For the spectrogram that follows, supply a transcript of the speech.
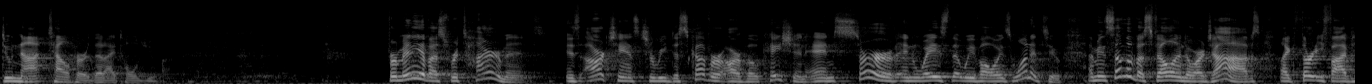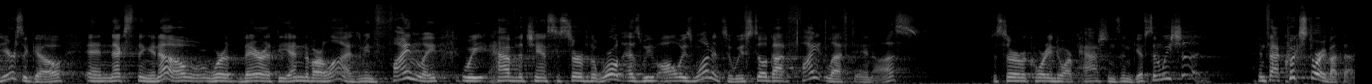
Do not tell her that I told you about. For many of us, retirement is our chance to rediscover our vocation and serve in ways that we've always wanted to. I mean, some of us fell into our jobs like 35 years ago, and next thing you know, we're there at the end of our lives. I mean, finally, we have the chance to serve the world as we've always wanted to. We've still got fight left in us to serve according to our passions and gifts, and we should. In fact, quick story about that.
